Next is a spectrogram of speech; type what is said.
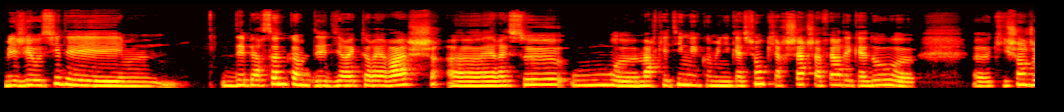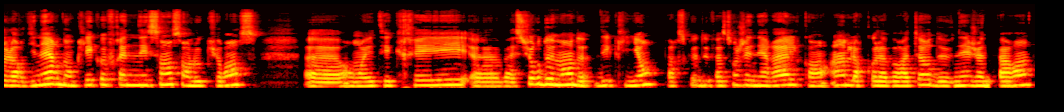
Mais j'ai aussi des, des personnes comme des directeurs RH, RSE ou marketing et communication qui recherchent à faire des cadeaux qui changent de l'ordinaire. Donc, les coffrets de naissance, en l'occurrence, euh, ont été créés euh, bah, sur demande des clients parce que de façon générale, quand un de leurs collaborateurs devenait jeune parent,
